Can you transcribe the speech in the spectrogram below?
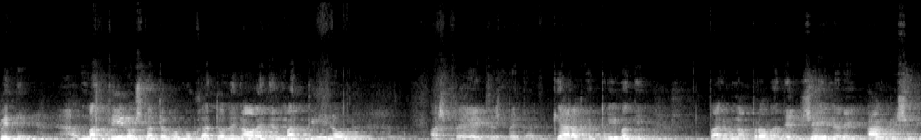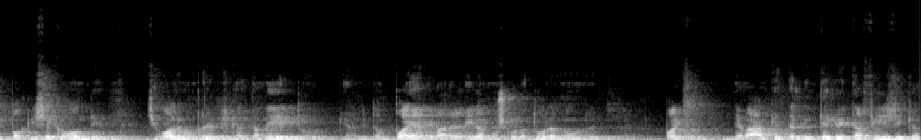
Quindi al mattino è stato convocato alle 9 del mattino, aspetta, aspetta, chiaro che prima di fare una prova del genere, anche se di pochi secondi, ci vuole un preriscaldamento, chiaramente non puoi arrivare lì la muscolatura, non- poi ne va anche dell'integrità fisica.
